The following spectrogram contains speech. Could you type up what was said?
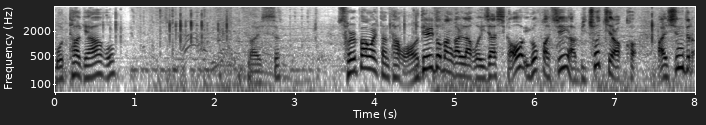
못하게 하고. 나이스. 솔방울탄 타고 어딜 도망가려고 이 자식아? 어 이거까지? 아 미쳤지 라커. 아 신들아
